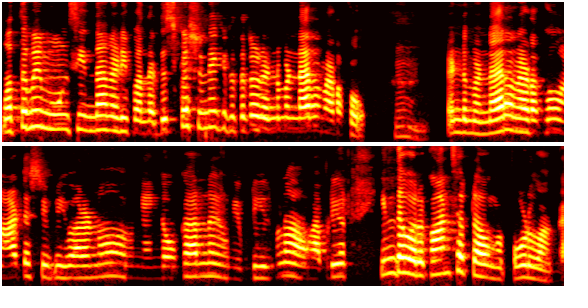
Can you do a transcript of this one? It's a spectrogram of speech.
மொத்தமே மூணு சீன் தான் நடிப்போம் அந்த டிஸ்கஷனே கிட்டத்தட்ட ரெண்டு மணி நேரம் நடக்கும். ரெண்டு மணி நேரம் நடக்கும். ஆர்டிஸ்ட் இப்படி வரணும் இவங்க இங்க உட்காரணும் இவங்க இப்படி இருக்கணும் அவங்க அப்படி ஒரு- இந்த ஒரு கான்செப்ட் அவங்க போடுவாங்க.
